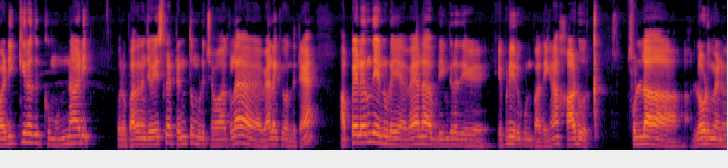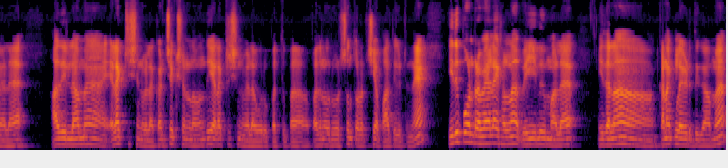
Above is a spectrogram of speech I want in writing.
படிக்கிறதுக்கு முன்னாடி ஒரு பதினஞ்சு வயசில் டென்த்து முடித்த வாக்கில் வேலைக்கு வந்துட்டேன். அப்போலேருந்து என்னுடைய வேலை அப்படிங்கிறது எப்படி இருக்குன்னு பார்த்தீங்கன்னா ஹார்ட் ஒர்க் ஃபுல்லாக லோடுமேன் வேலை. அது இல்லாமல் எலக்ட்ரிஷியன் வேலை. கன்ஸ்ட்ரக்ஷனில் வந்து எலக்ட்ரிஷியன் வேலை ஒரு பத்து ப பதினோரு வருஷம் தொடர்ச்சியாக பார்த்துக்கிட்டு இருந்தேன். இது போன்ற வேலைகள்லாம் வெயில் மழை இதெல்லாம் கணக்கில் எடுத்துக்காமல்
